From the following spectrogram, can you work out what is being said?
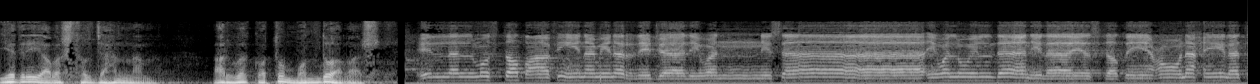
ইহাদের এই আবাসস্থল জাহান্নাম আর উহা কত মন্দ আবাস إلا المستضعفين من الرجال والنساء والولدان لا يستطيعون حيلة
